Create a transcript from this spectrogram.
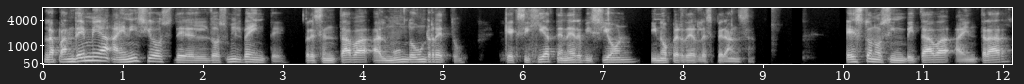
La pandemia a inicios del 2020 presentaba al mundo un reto que exigía tener visión y no perder la esperanza. Esto nos invitaba a entrar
